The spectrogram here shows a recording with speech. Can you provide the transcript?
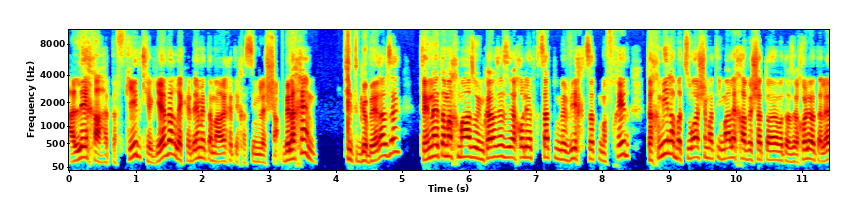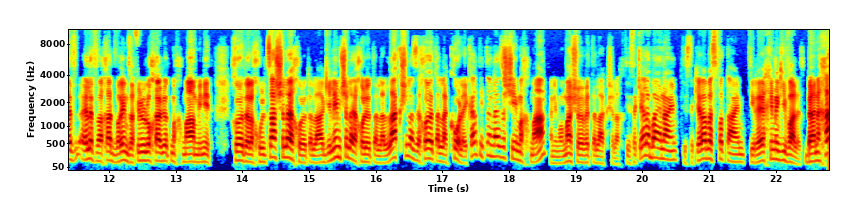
עליך התפקיד כגבר לקדם את המערכת יחסים לשם. ולכן, תתגבר על זה, תן לה את המחמאה הזו, עם כמה זה זה יכול להיות קצת מביך, קצת מפחיד, תחמיא לה בצורה שמתאימה לך ושאתה אוהב אותה, זה יכול להיות על אלף ואחת דברים, זה אפילו לא חייב להיות מחמאה מינית, יכול להיות על החולצה שלה, יכול להיות על העגילים שלה, יכול להיות על הלק שלה, זה יכול להיות על הכל, העיקר תיתן לה איזושהי מחמאה, אני ממש אוהב את הלק שלך, תסתכל לה בעיניים, תסתכל לה בשפתיים, תראה איך היא מגיבה לזה. בהנחה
